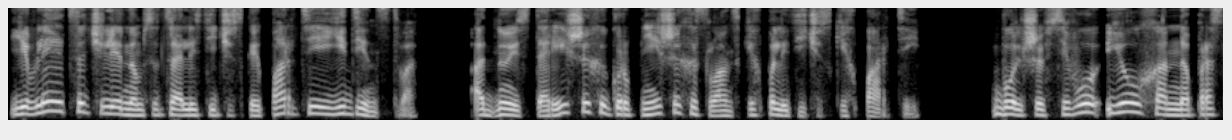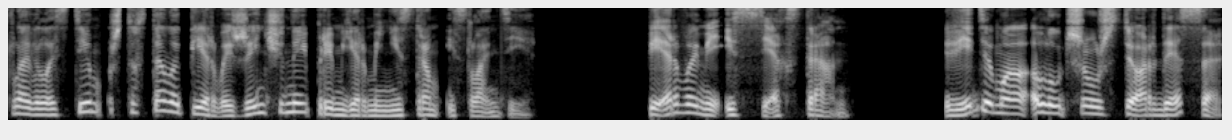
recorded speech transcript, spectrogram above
Является членом социалистической партии «Единство», одной из старейших и крупнейших исландских политических партий. Больше всего Йоханна прославилась тем, что стала первой женщиной премьер-министром Исландии. Первыми из всех стран. Видимо, лучше уж стюардесса,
